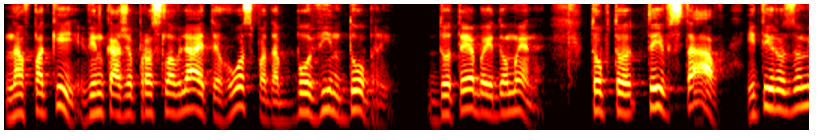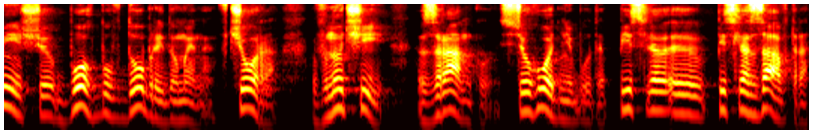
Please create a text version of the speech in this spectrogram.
Навпаки, він каже: прославляйте Господа, бо Він добрий до тебе і до мене. Тобто, ти встав і ти розумієш, що Бог був добрий до мене вчора, вночі. Зранку, сьогодні буде, після, е, післязавтра,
